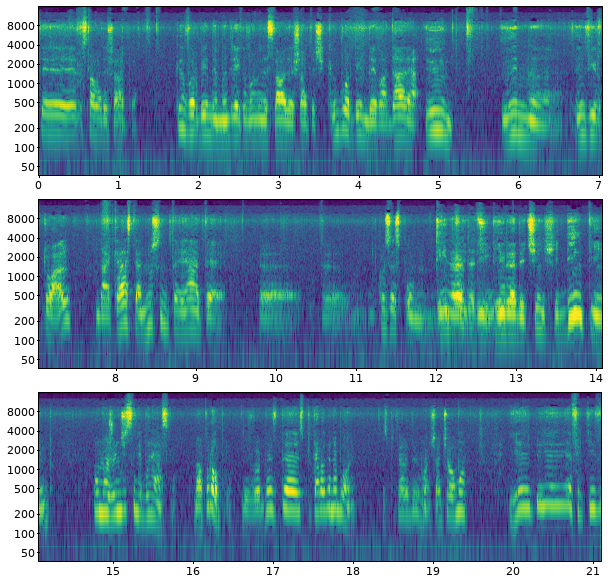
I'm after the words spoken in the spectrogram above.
de slava de șarte. Când vorbim de mândrie, când vorbim de slava de șarte și când vorbim de evadarea în, în, în virtual, dacă astea nu sunt tăiate, cum să spun, din rădăcini, din, din rădăcini și din timp, om ajunge să nebunească, la propriu. Deci vorbesc de spitalul de nebuni. spitalul de bun. Și atunci omul e, e efectiv,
